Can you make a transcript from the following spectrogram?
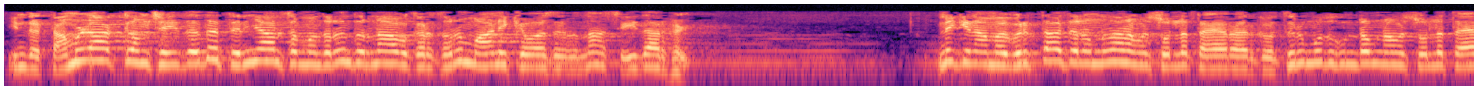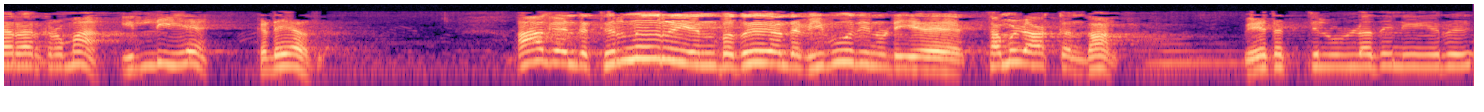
இந்த தமிழாக்கம் செய்தது திருஞான சம்பந்தரும் திருநாவுக்கரசரும் மாணிக்கவாசகரும் தான் செய்தார்கள். இன்னைக்கு நாம விருத்தாச்சலம் தான் நம்ம சொல்ல தயாரா இருக்கிறோம். திருமுதுகுன்றம் நாம சொல்ல தயாரா இருக்கிறோமா? இல்லையே. கிடையாது. ஆக இந்த திருநீறு என்பது அந்த விபூதியினுடைய தமிழாக்கம் தான் வேதத்தில் உள்ளது நீரு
